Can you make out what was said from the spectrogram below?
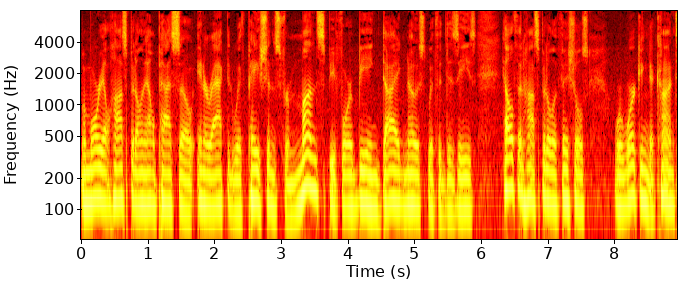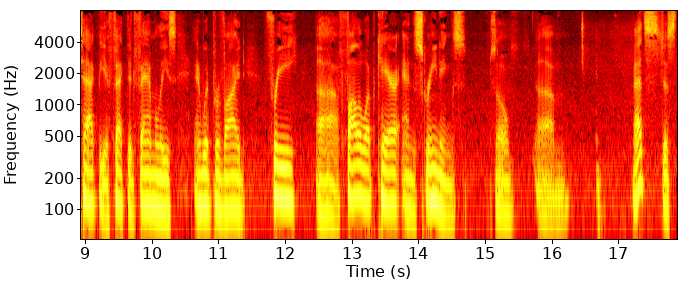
Memorial Hospital in El Paso interacted with patients for months before being diagnosed with the disease. Health and hospital officials were working to contact the affected families and would provide free uh, follow up care and screenings. So um, that's just,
